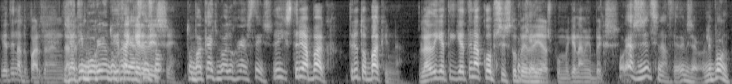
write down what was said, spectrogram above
Γιατί να του πάρει τον 90 Γιατί λεπτά; μπορεί να τον Τι θα χρειαστείς. κερδίσει; Τον μπακάκι μπορεί να τον χρειαστείς. Έχεις τρία μπακ. Τρίτο μπακ είναι. Δηλαδή γιατί, γιατί να κόψεις το παιδί, ας πούμε, και να μην παίξει; Ωραία συζήτηση είναι αυτή, δεν ξέρω. Λοιπόν,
